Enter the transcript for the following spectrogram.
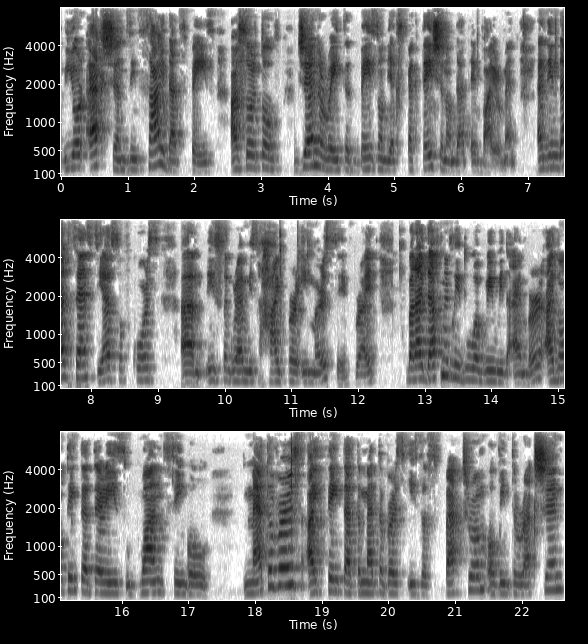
your actions inside that space are sort of generated based on the expectation on that environment. And in that sense, yes, of course, um, Instagram is hyper immersive, right? But I definitely do agree with Amber. I don't think that there is one single metaverse, I think that the metaverse is a spectrum of interaction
